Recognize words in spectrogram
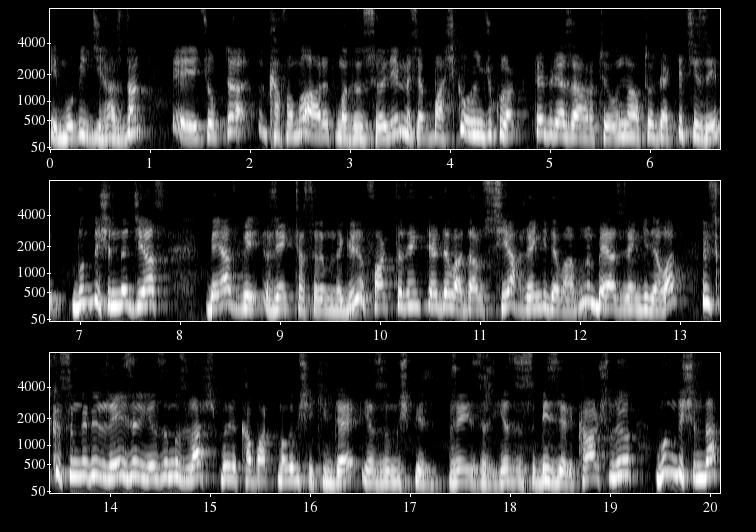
e, mobil cihazdan e, çok da kafamı ağrıtmadığını söyleyeyim. Mesela başka oyuncu kulaklıkta biraz ağrıtıyor. Onun altı özellikle çizeyim. Bunun dışında cihaz beyaz bir renk tasarımına geliyor. Farklı renkleri de var. Daha siyah rengi de var. Bunun beyaz rengi de var. Üst kısımda bir Razer yazımız var. Böyle kabartmalı bir şekilde yazılmış bir Razer yazısı bizleri karşılıyor. Bunun dışında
